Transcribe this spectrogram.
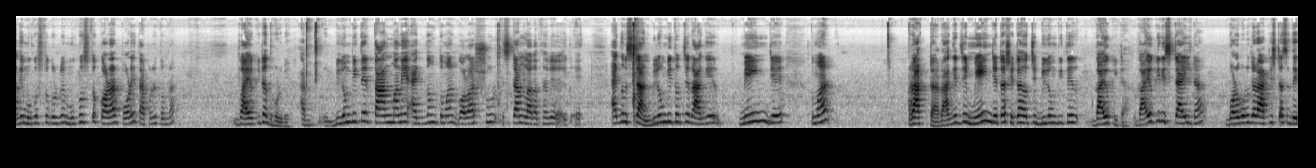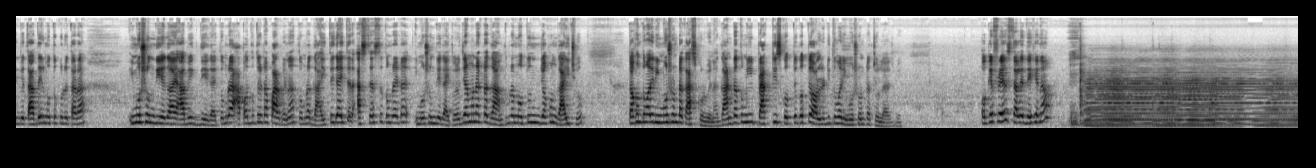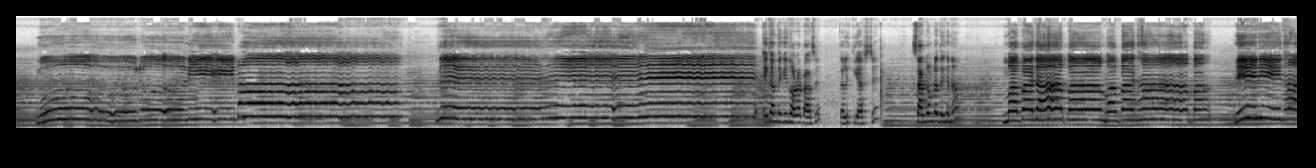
আগে মুখস্থ করবে। মুখস্থ করার পরে তারপরে তোমরা গায়কিটা ধরবে। আর বিলম্বিতের টান মানে একদম তোমার গলার সুর স্টান লাগাতে হবে। একদম স্টান বিলম্বিত হচ্ছে রাগের মেইন যে তোমার রাগটা। রাগের যে মেইন যেটা, সেটা হচ্ছে বিলম্বিতের গায়কিটা। গায়কির স্টাইলটা বড় বড় যারা আর্টিস্ট আছে দেখবে, তাদের মতো করে তারা ইমোশন দিয়ে গায়, আবেগ দিয়ে গায়। তোমরা আপাতত এটা পারবে না, তোমরা গাইতে গাইতে আস্তে আস্তে তোমরা এটা ইমোশন দিয়ে গাইতে পারবে। যেমন একটা গান, তোমরা নতুন যখন গাইছো, তখন তোমাদের ইমোশনটা কাজ করবে না। গানটা তুমি প্র্যাকটিস করতে করতে অলরেডি তোমার ইমোশনটা চলে আসবে। ওকে ফ্রেন্ডস তাহলে দেখে নাও। মুরলিবা এখান থেকে ধরাটা আছে, তাহলে কি আসছে? সারগামটা দেখে নাও। মা বাধা পা, মা বাধা পা রে রে ধা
